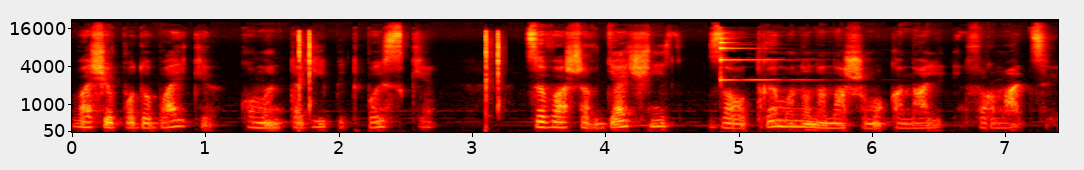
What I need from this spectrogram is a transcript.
Ваші вподобайки, коментарі, підписки це ваша вдячність за отриману на нашому каналі інформацію.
